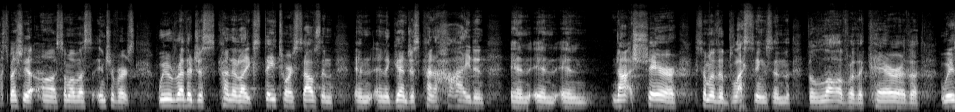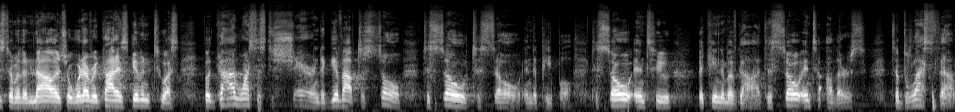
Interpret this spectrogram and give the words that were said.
especially uh, some of us introverts, we would rather just kind of like stay to ourselves and, and, and again, just kind of hide and, and, and, and not share some of the blessings and the love or the care or the wisdom or the knowledge or whatever God has given to us. But God wants us to share and to give out, to sow, to sow, to sow into people, to sow into the kingdom of God, to sow into others, to bless them.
